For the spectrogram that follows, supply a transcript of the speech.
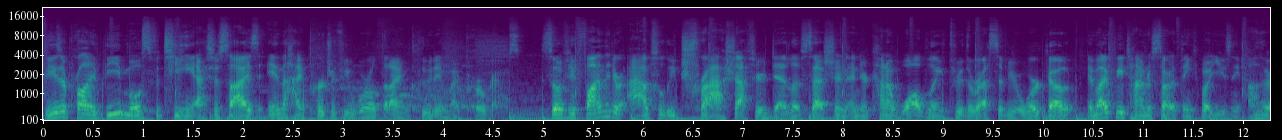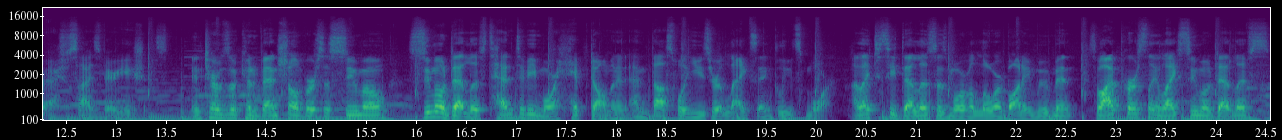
These are probably the most fatiguing exercise in the hypertrophy world that I include in my programs. So if you find that you're absolutely trashed after your deadlift session and you're kind of wobbling through the rest of your workout, it might be time to start thinking about using other exercise variations. In terms of conventional versus sumo, sumo deadlifts tend to be more hip dominant and thus will use your legs and glutes more. I like to see deadlifts as more of a lower body movement, so I personally like sumo deadlifts,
